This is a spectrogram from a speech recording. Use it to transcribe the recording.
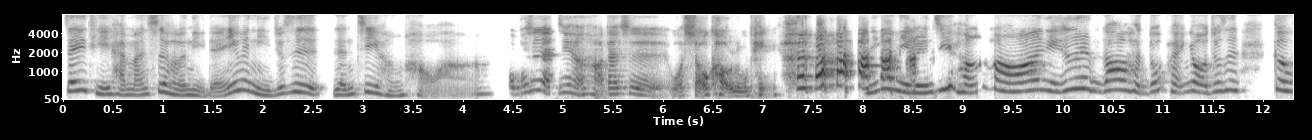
这一题还蛮适合你的，因为你就是人际很好啊。我不是人际很好，但是我守口如瓶。你看你人际很好啊，你就是你知道很多朋友，就是各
